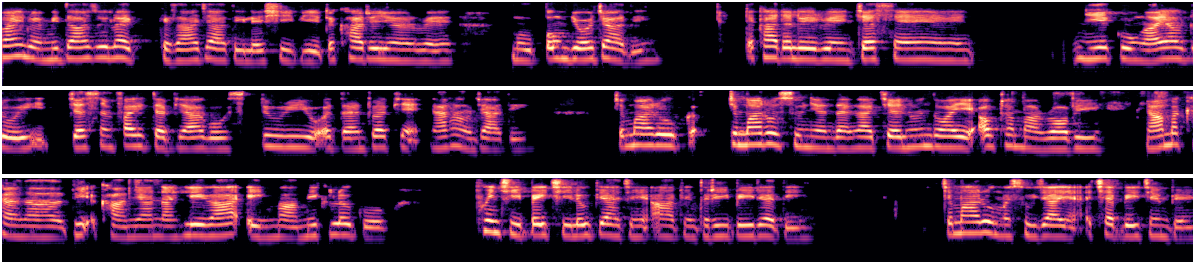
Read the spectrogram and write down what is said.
ပိုင်းတွင်မိသားစုလိုက်ကစားကြသည်လည်းရှိပြီးတခါတရံတွင်မူပုံပြောကြသည်တခါတလေတွင်ဂျက်ဆင် ညီကို၅ယောက်တို့၏ဂျက်ဆင်ဖိုက်တပ်ပြားကိုစတူဒီယိုအတန်ထွက်ဖြင့်နားထောင်ကြသည်ကျမတို့ကျမတို့ဆူညံတန်ကကျယ်လွန်းသွား၏အောက်ထပ်မှရော်ဘီနားမခံသာသည့်အခါများ၌လှေကားအိမ်မှမိခလုတ်ကိုဖွင့်ချီပိတ်ချီလုပ်ပြခြင်းအပြင်သတိပေးတတ်သည်ကျမတို့မဆူကြရန်အချက်ပေးခြင်းပင်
